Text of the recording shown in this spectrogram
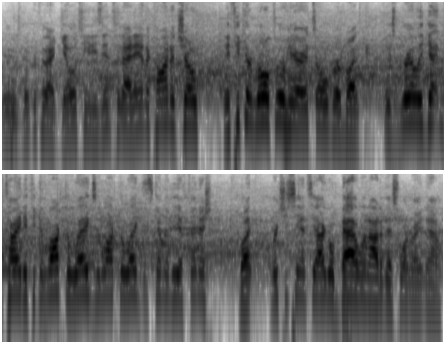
Ooh, he's looking for that guillotine. He's into that anaconda choke. If he can roll through here, it's over, but it's really getting tight. If he can lock the legs and lock the legs, it's going to be a finish. But Richie Santiago battling out of this one right now.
